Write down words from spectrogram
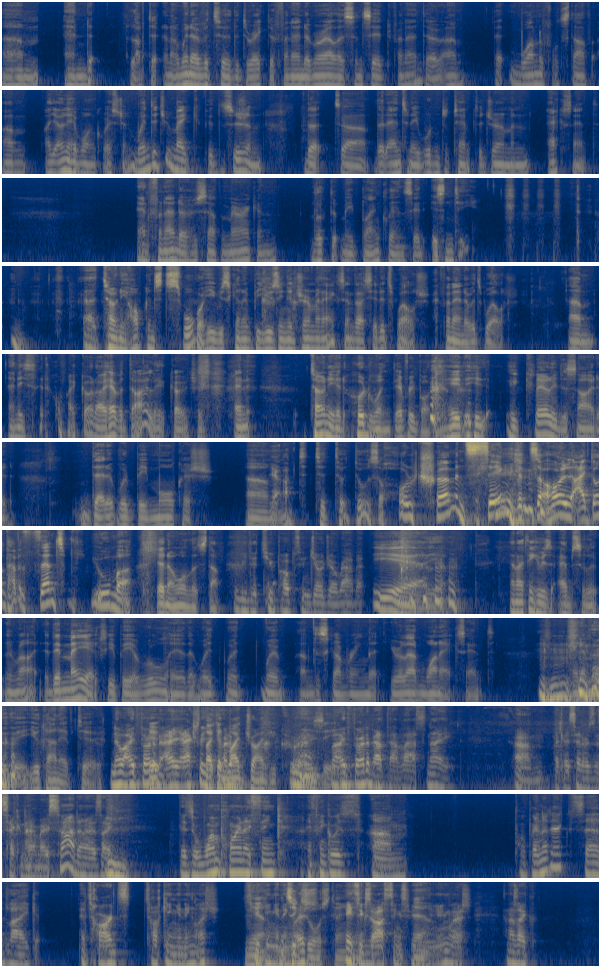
Um, and loved it. And I went over to the director Fernando Meirelles and said, Fernando, um, that wonderful stuff. Um, I only have one question. When did you make the decision that uh, that Anthony wouldn't attempt a German accent? And Fernando, who's South American, looked at me blankly and said, "Isn't he?" uh, Tony Hopkins swore he was going to be using a German accent. I said, "It's Welsh, Fernando. It's Welsh." Um, and he said, "Oh my God, I have a dialect coach." And, Tony had hoodwinked everybody. He he he clearly decided that it would be mawkish. Um, Yeah. to, to, do the whole German thing with the whole, I don't have a sense of humor, you know, all this stuff. Maybe the two popes and Jojo Rabbit. Yeah, yeah. and I think he was absolutely right. There may actually be a rule here that we're we're, we're um, discovering that you're allowed one accent in a movie. You can't have two. No, I thought It- about, I actually like it might drive you crazy. Well, I thought about that last night. Um, like I said, it was the second time I saw it, and I was like, Mm. "There's a one point I think I think it was um, Pope Benedict said like it's hard talking in English, Yeah, speaking in it's English. exhausting, It's yeah. exhausting speaking Yeah. in English." And I was like,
